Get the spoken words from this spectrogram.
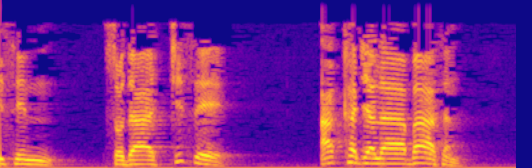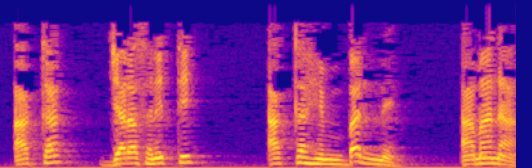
isin sodaachise akka jalaa baatan akka jara sanitti akka hin banne amanaa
